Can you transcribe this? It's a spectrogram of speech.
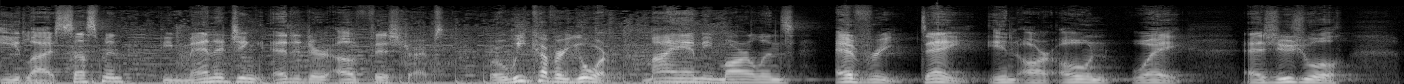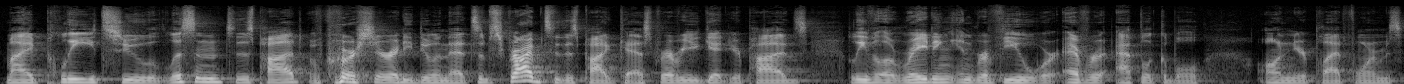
Eli Sussman, the managing editor of Fish Stripes, where we cover your Miami Marlins every day in our own way. As usual, my plea to listen to this pod, of course, you're already doing that. Subscribe to this podcast wherever you get your pods, leave a rating and review wherever applicable on your platforms.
